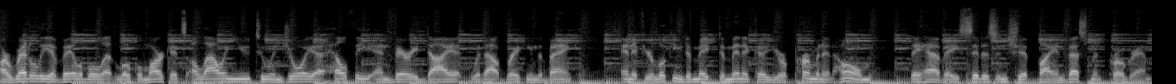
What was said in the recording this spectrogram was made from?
are readily available at local markets allowing you to enjoy a healthy and varied diet without breaking the bank. And if you're looking to make Dominica your permanent home, they have a citizenship by investment program.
